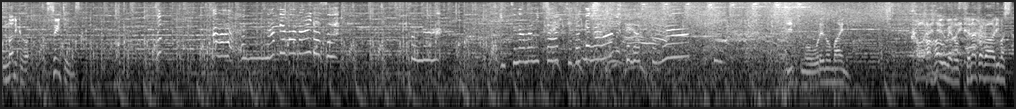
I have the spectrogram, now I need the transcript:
た？何かついていますか？つも俺の前には母上の背中がありました。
